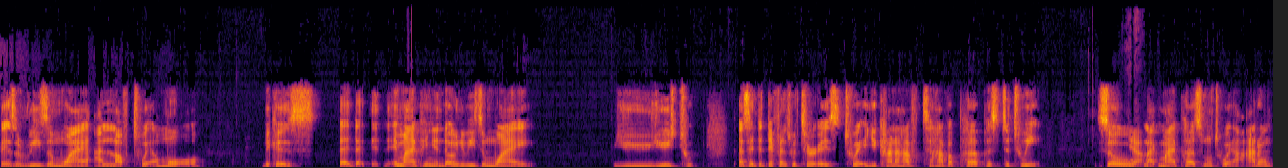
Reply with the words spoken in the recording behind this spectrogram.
there's a reason why I love Twitter more, because uh, in my opinion, the only reason why you use to, I said the difference with Twitter is Twitter you kind of have to have a purpose to tweet. So Yeah. like my personal Twitter, I don't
